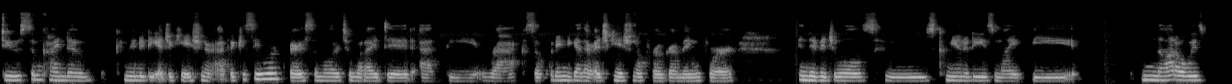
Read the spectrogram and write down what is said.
do some kind of community education or advocacy work, very similar to what I did at the RAC. So, putting together educational programming for individuals whose communities might be not always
